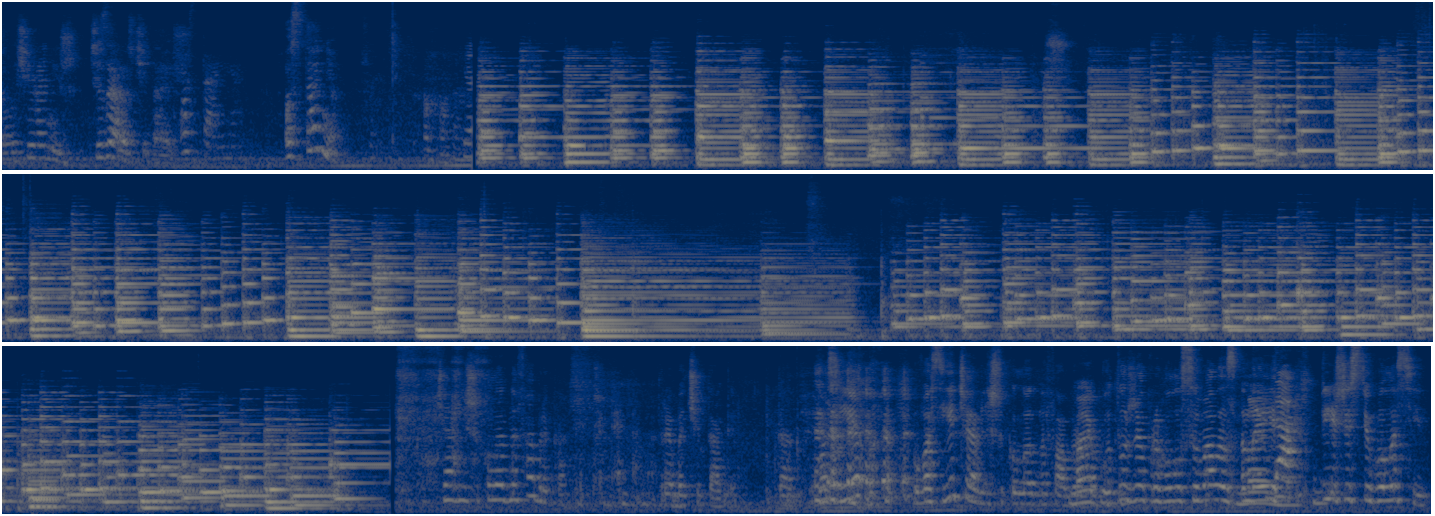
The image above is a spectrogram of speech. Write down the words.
Яку ще раніше? Чи зараз читаєш? Останнє. Остання? Ага. Шоколадна фабрика. Треба читати. Так, у вас є, у вас є Чарлі шоколадна фабрика? Бо тут вже проголосували за неї більшістю голосів.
